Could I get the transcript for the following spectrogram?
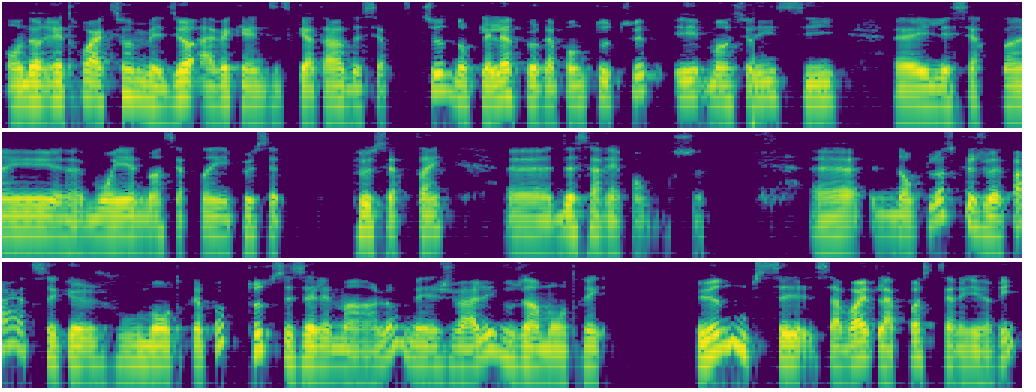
On a rétroaction immédiat avec indicateur de certitude. Donc, l'élève peut répondre tout de suite et mentionner si euh, il est certain, euh, moyennement certain et peu, peu certain euh, de sa réponse. Euh, donc là, ce que je vais faire, c'est que je vous montrerai pas tous ces éléments-là, mais je vais aller vous en montrer une, puis ça va être la posteriori.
